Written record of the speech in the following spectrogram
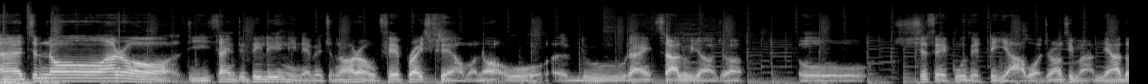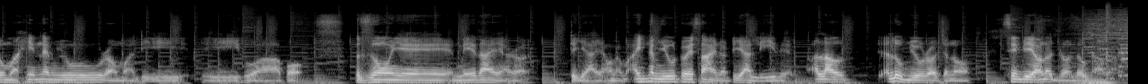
အာအဲကျွန်တော်ကတော့ဒီဆိုင်တေးသေးလေးအနေနဲ့ပဲကျွန်တော်ကတော့ fair price ဖြစ်အောင်ပေါ့နော်ဟိုလူတိုင်းစားလို့ရအောင်ကျွန်တော်ဟို80 90 100ပေါ့ကျွန်တော်စီမှာအများဆုံးမှဟင်းနှမျိုးတော့မှဒီဒီဟိုဟာပေါ့ပဇွန်ရဲ့အမဲသားရတော့100ရောင်းလာမှာအဲ့နှမျိုးတွဲစားရင်တော့140အဲ့လောက်အဲ့လိုမျိုးတော့ကျွန်တော်စင်ပြေအောင်တော့ကျွန်တော်လုပ်တာပါ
